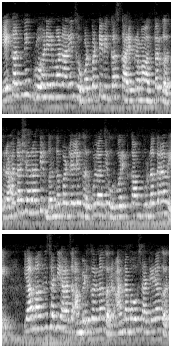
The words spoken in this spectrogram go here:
एकात्मिक गृहनिर्माण आणि झोपडपट्टी विकास कार्यक्रमाअंतर्गत राहता शहरातील बंद पडलेले घरकुलाचे उर्वरित काम पूर्ण करावे. या मागणीसाठी आज आंबेडकर नगर अण्णाभाऊ साठे नगर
